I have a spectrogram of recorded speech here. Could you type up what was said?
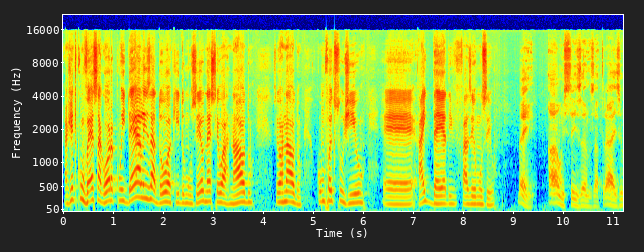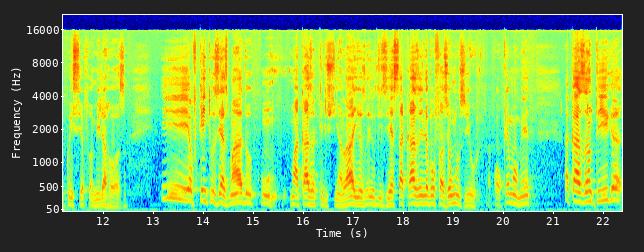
A gente conversa agora com o idealizador aqui do museu, né, seu Arnaldo. Seu Arnaldo, como foi que surgiu é, a ideia de fazer o museu? Bem, há uns seis anos atrás eu conheci a família Rosa. E eu fiquei entusiasmado com uma casa que eles tinham lá, e eu, eu dizia, essa casa ainda vou fazer um museu, a qualquer momento. A casa antiga,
